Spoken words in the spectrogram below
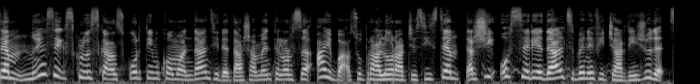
sistem, nu este exclus ca în scurt timp comandanții detașamentelor să aibă asupra lor acest sistem, dar și o serie de alți beneficiari din județ.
